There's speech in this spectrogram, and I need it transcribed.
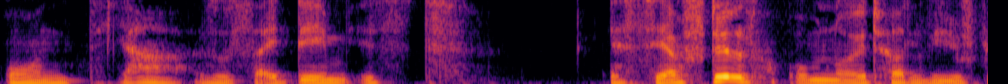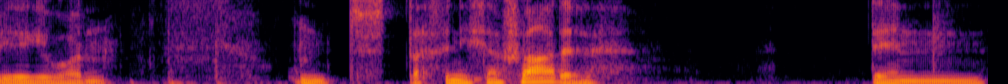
Und ja, also seitdem ist es sehr still um neue Turtle-Videospiele geworden. Und das finde ich sehr schade. Denn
